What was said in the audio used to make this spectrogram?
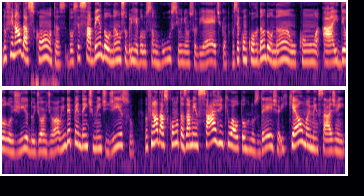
No final das contas, você sabendo ou não sobre Revolução Russa e União Soviética, você concordando ou não com a ideologia do George Orwell, independentemente disso, no final das contas, a mensagem que o autor nos deixa, e que é uma mensagem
